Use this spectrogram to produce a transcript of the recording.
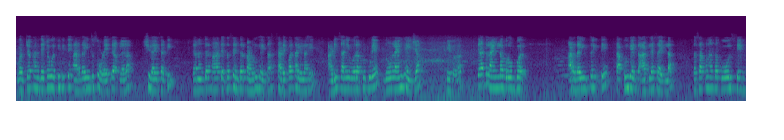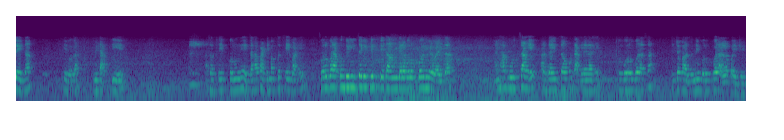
वरच्या खांद्याच्या वरती तिथे अर्धा इंच सोडायचं आहे आपल्याला शिलाईसाठी. त्यानंतर हा त्याचा सेंटर काढून घ्यायचा. साडेपाच आलेला आहे. अडीच आणि वर आपण पुढे दोन लाईन घ्यायच्या. हे बघा. त्याच लाईनला बरोबर अर्धा इंच इथे टाकून घ्यायचा आतल्या साईडला. तसा आपण असा गोल सेप द्यायचा. हे बघा. मी टाकतीये. असा सेप करून घ्यायचा. हा पाठीमागचा सेप आहे. बरोबर आपण दीड इंच घेतले तिथे टाळून त्याला बरोबर मिळवायचा. आणि हा पुढचा आहे. अर्धा इंच आपण टाकलेला आहे. तो बरोबर असा त्याच्या बाजूने बरोबर आला पाहिजे.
